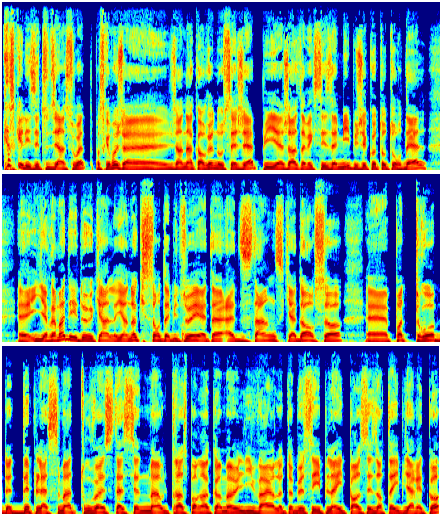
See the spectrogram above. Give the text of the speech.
Qu'est-ce que les étudiants souhaitent? Parce que moi, j'en ai encore une au cégep, puis elle jase avec ses amis, puis j'écoute autour d'elle. Euh, il y a vraiment des deux camps. Il y en a qui sont habitués à être à, distance, qui adorent ça. Euh, pas de trouble, de déplacement, de trouver un stationnement ou de transport en commun. L'hiver, l'autobus est plein, il te passe ses orteils, puis il arrête pas.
